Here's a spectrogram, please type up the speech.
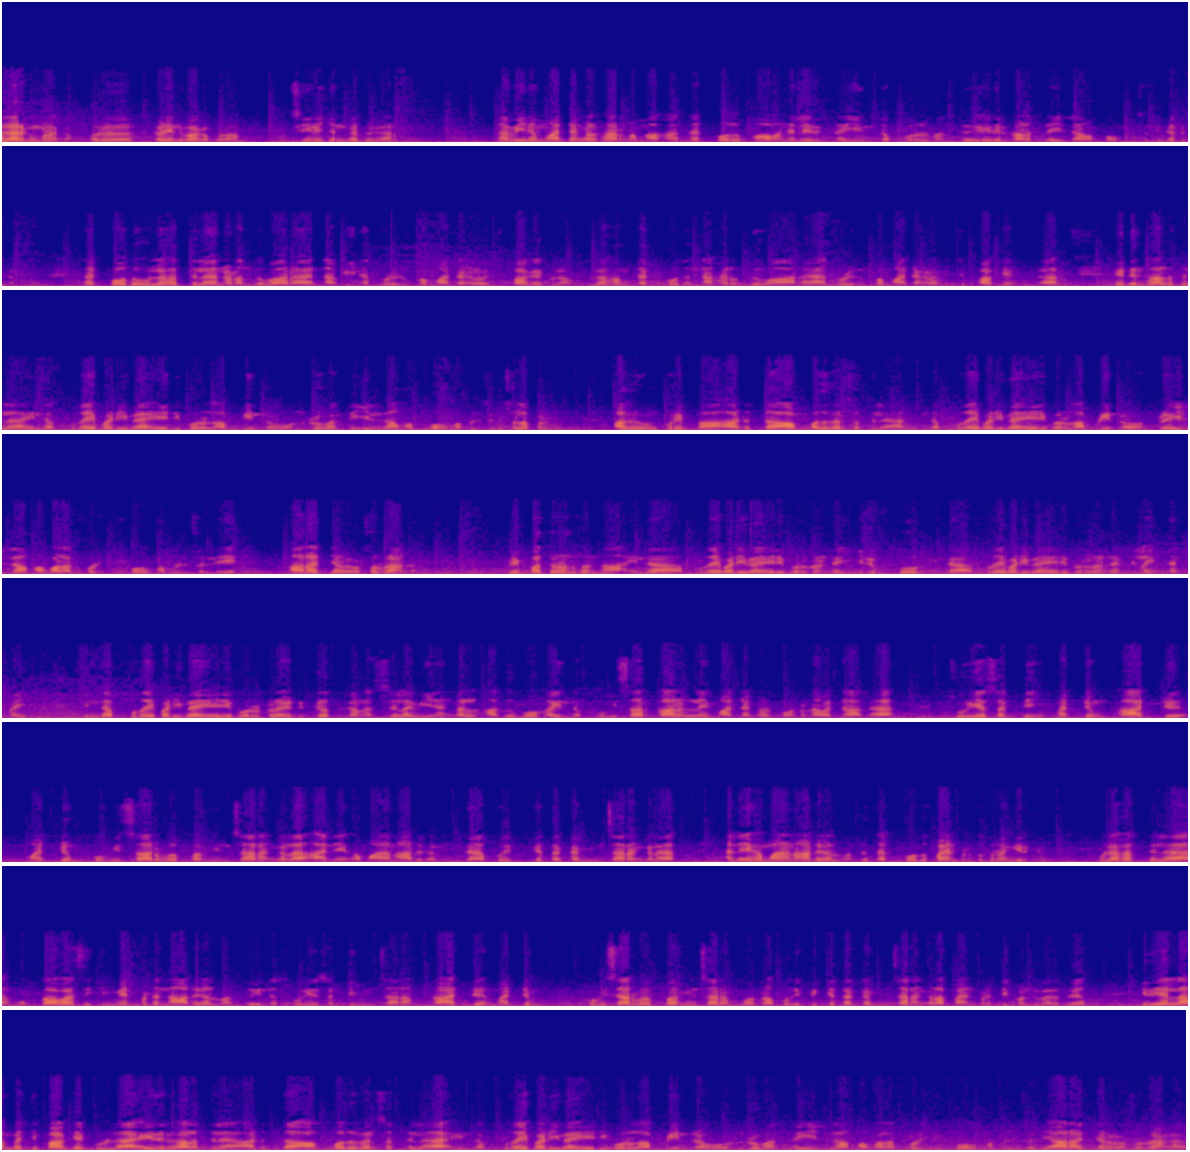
எல்லாருக்கும் வணக்கம். ஒரு கேள்வின்னு பார்க்க போறோம். சீனிஜன் கருதுகார். நவீன மாற்றங்கள் காரணமாக தற்போது பாவநிலையில் இருக்கிற எந்த பொருள் வந்து எதிர்காலத்துல இல்லாம போகும்னு சொல்லி கேட்டிருக்காரு தற்போது உலகத்துல நடந்து வர நவீன தொழில்நுட்ப மாற்றங்களை வச்சு பார்க்கக்குள்ள உலகம் தற்போது நகர்ந்து வர தொழில்நுட்ப மாற்றங்களை வச்சு பார்க்கக்குள்ள எதிர்காலத்துல இந்த புதைபடிவ எரிபொருள் அப்படின்ற ஒன்று வந்து இல்லாம போகும் அப்படின்னு சொல்லி சொல்லப்படுது. அதுவும் குறிப்பா அடுத்த ஐம்பது வருஷத்துல இந்த புதை வடிவ எரிபொருள் அப்படின்ற ஒன்று இல்லாம வழக்கொழிச்சு போகும் அப்படின்னு சொல்லி ஆராய்ச்சியாளர்கள் சொல்றாங்க. குறிப்பா சொல்லணும்னு சொன்னா இந்த புதை வடிவ எரிபொருள்களின் இருப்பு இந்த புதை வடிவ எரிபொருள்களின் நிலைத்தன்மை இந்த புதை வடிவ எரிபொருட்களை எடுக்கிறதுக்கான செலவினங்கள் அதுபோக இந்த புவிசார் காலநிலை மாற்றங்கள் போன்றனவற்றால சூரிய சக்தி மற்றும் காற்று மற்றும் புவிசார் வெப்ப மின்சாரங்களை அநேகமான நாடுகள் இந்த புதுப்பிக்கத்தக்க மின்சாரங்களை அநேகமான நாடுகள் வந்து தற்போது பயன்படுத்த தொடங்கி இருக்கு உலகத்துல முக்காவாசிக்கு மேற்பட்ட நாடுகள் வந்து இந்த சூரிய சக்தி மின்சாரம் காற்று மற்றும் புவிசார் வெப்ப மின்சாரம் போன்ற புதுப்பிக்கத்தக்க மின்சாரங்களை பயன்படுத்தி கொண்டு வருது. இதையெல்லாம் பற்றி பார்க்கக்குள்ள எதிர்காலத்துல அடுத்த ஐம்பது வருஷத்துல இந்த புதைபடிவ எரிபொருள் அப்படின்ற ஒன்று வந்து இல்லாம வளர்க்கொழிச்சு போகும் அப்படின்னு சொல்லி ஆராய்ச்சியாளர்கள் சொல்றாங்க.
